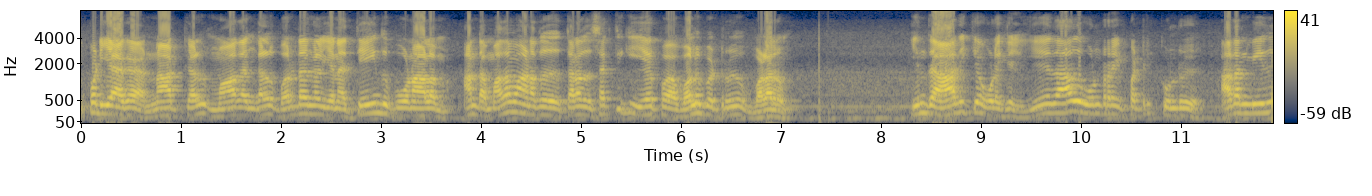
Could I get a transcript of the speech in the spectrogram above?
இப்படியாக நாட்கள் மாதங்கள் வருடங்கள் என தேய்ந்து போனாலும் அந்த மதமானது தனது சக்திக்கு ஏற்ப வலுப்பெற்று வளரும். இந்த ஆதிக்க உலகில் ஏதாவது ஒன்றை பற்றி கொண்டு அதன் மீது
